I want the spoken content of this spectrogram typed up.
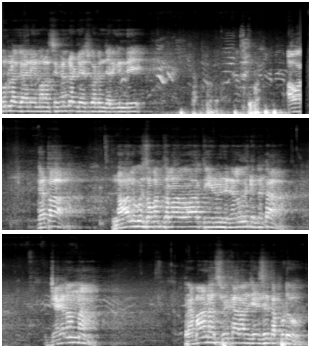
ఊర్లో కానీ మనం సిమెంట్ రోడ్లు వేసుకోవడం జరిగింది. గత నాలుగు సంవత్సరాల ఎనిమిది నెలల కిందట జగనన్న ప్రమాణ స్వీకారం చేసేటప్పుడు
